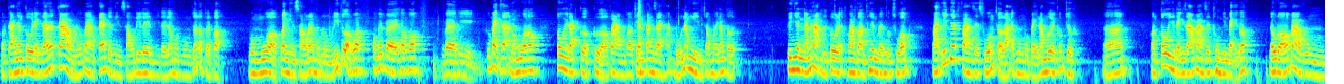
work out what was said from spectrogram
còn cá nhân tôi đánh giá rất cao, nếu vàng test được 1006 đi lên thì đấy là một vùng rất là tuyệt vời. Vùng mua ở quanh 1006 này một vùng lý tưởng luôn. Không biết về hay không cô? Về thì cứ mạnh dạn mà mua thôi. Tôi đặt cửa cửa vàng vào chen tăng dài hạn 4 5 nghìn trong mấy năm tới. Tuy nhiên ngắn hạn thì tôi lại hoàn toàn thiên về hướng xuống và ít nhất vàng sẽ xuống trở lại vùng 1750 cộng trừ. Đấy. Còn tôi thì đánh giá vàng sẽ thùng 1007 cơ. Đâu đó vào vùng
